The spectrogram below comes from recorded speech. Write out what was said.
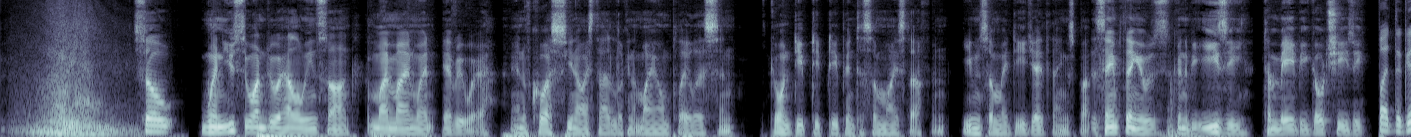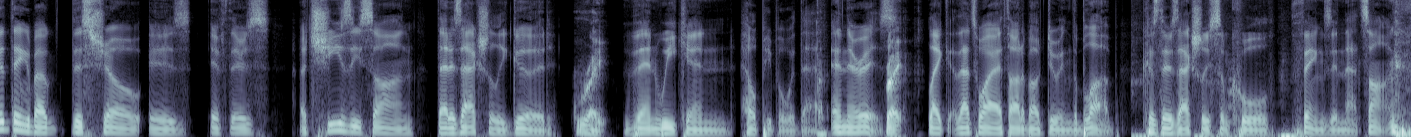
So when you want to do a Halloween song, my mind went everywhere. And of course, you know, I started looking at my own playlists and going deep, deep, deep into some of my stuff and even some of my DJ things. But the same thing, it was going to be easy to maybe go cheesy. But the good thing about this show is if there's a cheesy song that is actually good, Right. then we can help people with that. And there is. Right. Like that's why I thought about doing the blob because there's actually some cool things in that song.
